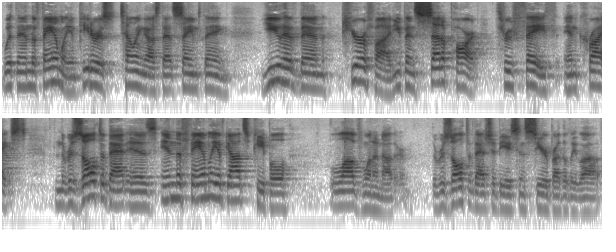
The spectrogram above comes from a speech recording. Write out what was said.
within the family. And Peter is telling us that same thing. You have been purified, you've been set apart through faith in Christ. And the result of that is in the family of God's people, love one another. The result of that should be a sincere brotherly love.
